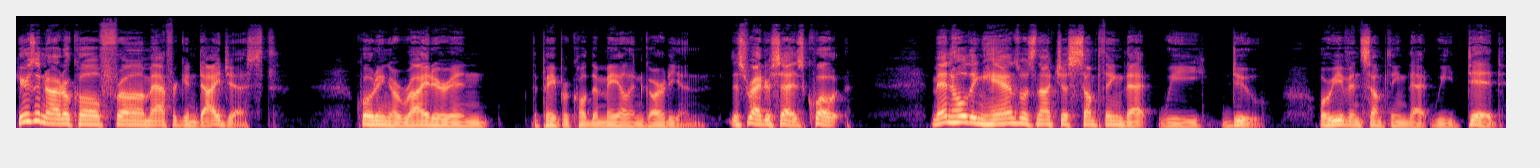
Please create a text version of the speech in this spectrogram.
Here's an article from African Digest, quoting a writer in the paper called The Mail and Guardian. This writer says, quote, Men holding hands was not just something that we do, or even something that we did.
